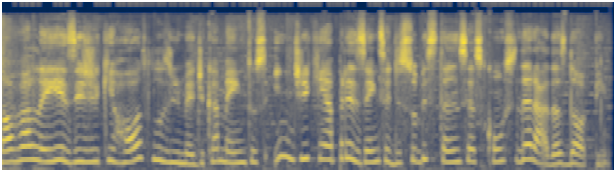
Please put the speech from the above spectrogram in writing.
Nova lei exige que rótulos de medicamentos indiquem a presença de substâncias consideradas doping.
